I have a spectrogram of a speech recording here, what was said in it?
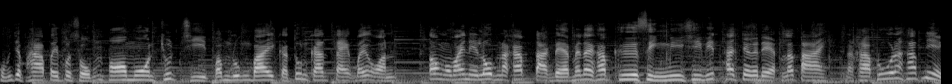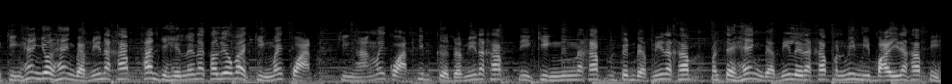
ผมจะพาไปผสมฮอร์โมนชุดฉีดบำรุงใบกระตุ้นการแตกใบอ่อน ต้องเอาไว้ในร่มนะครับ ตากแดดไม่ได้ครับ คือสิ่งมีชีวิตถ้าเจอแดดแล้วตายนะครับ รู้นะครับนี่กิ่งแห้งยอดแห้งแบบนี้นะครับ ท่านจะเห็นเลยนะเขาเรียกว่ากิ่งไม้กวาด กิ่งหางไม้กวาดที่เกิดแบบนี้นะครับ นี่กิ่งหนึ่งนะครับ มันเป็นแบบนี้นะครับ มันจะแห้งแบบนี้เลยนะครับ มันไม่มีใบนะครับนี่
